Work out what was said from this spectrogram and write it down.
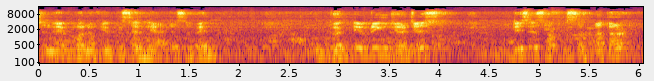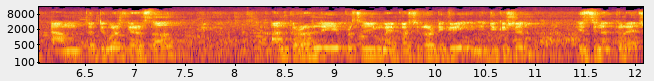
each and every one of you present here at this event. Good evening, judges. This is Professor Patar. I'm 21 years old. I'm currently pursuing my bachelor degree in education in Synod College,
